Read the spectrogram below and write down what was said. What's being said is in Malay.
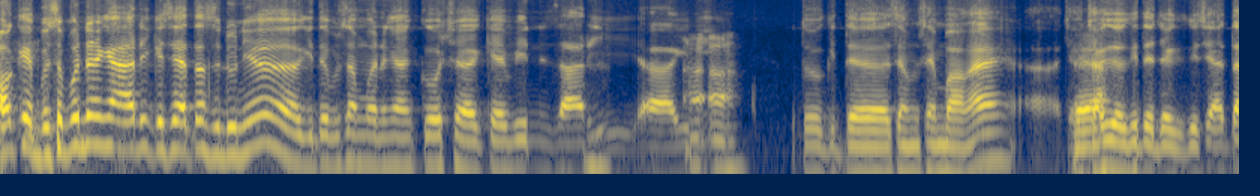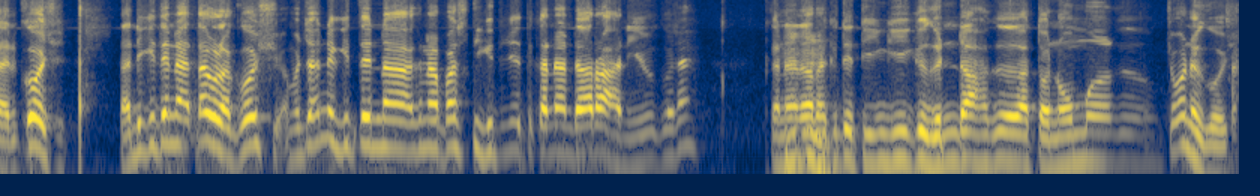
Okey, bersempena dengan Hari Kesihatan Sedunia, kita bersama dengan Coach uh, Kevin Zari uh, ini. Ah, ah. Untuk kita sembang-sembang eh. Uh, cara-cara kita jaga kesihatan. Coach, tadi kita nak tahulah Coach, macam mana kita nak kenal pasti kita punya tekanan darah ni Coach eh? Tekanan Hmm. darah kita tinggi ke, rendah ke atau normal ke? Macam mana Coach?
